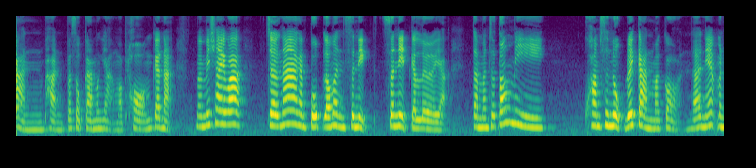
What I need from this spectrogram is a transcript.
กันผ่านประสบการณ์บางอย่างมาพร้อมกันอะมันไม่ใช่ว่าเจอหน้ากันปุ๊บ แล้วมันสนิทสนิทกันเลยอะแต่มันจะต้องมีความสนุกด้วยกันมาก่อน และเนี้ยมัน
